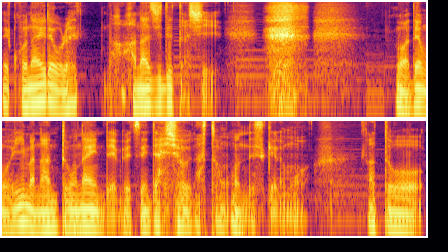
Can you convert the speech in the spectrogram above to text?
で、こないだ俺、鼻血出たし まあでも今なんともないんで別に大丈夫だと思うんですけども、あと、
